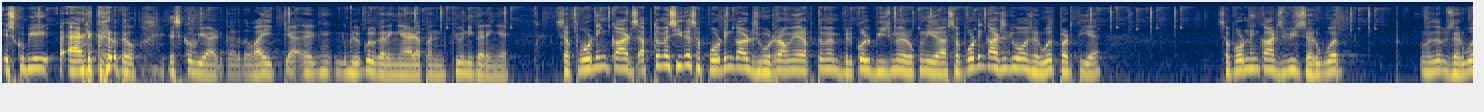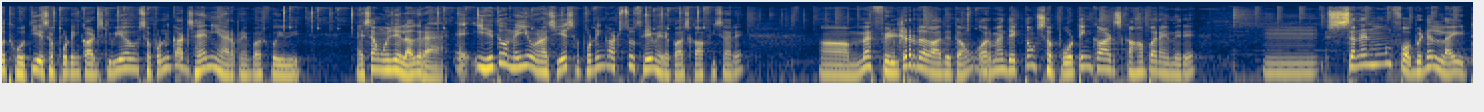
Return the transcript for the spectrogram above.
इसको भी ऐड कर दो। इसको भी ऐड कर दो। भाई, क्या, बिल्कुल करेंगे ऐड अपन, क्यों नहीं करेंगे? सपोर्टिंग कार्ड्स अब तो मैं सीधे सपोर्टिंग कार्ड्स ढूंढ रहा हूँ यार। अब तो मैं बिल्कुल बीच में रुक नहीं रहा। सपोर्टिंग कार्ड्स की बहुत ज़रूरत पड़ती है। सपोर्टिंग कार्ड्स भी ज़रूरत मतलब ज़रूरत होती है सपोर्टिंग कार्ड्स की भी। अब सपोर्टिंग कार्ड्स है नहीं यार अपने पास कोई भी। ऐसा मुझे लग रहा है। ये तो नहीं होना चाहिए। सपोर्टिंग कार्ड्स तो थे मेरे पास काफ़ी सारे। मैं फ़िल्टर लगा देता हूँ और मैं देखता हूँ सपोर्टिंग कार्ड्स कहाँ पर हैं मेरे। Sun and moon forbidden light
